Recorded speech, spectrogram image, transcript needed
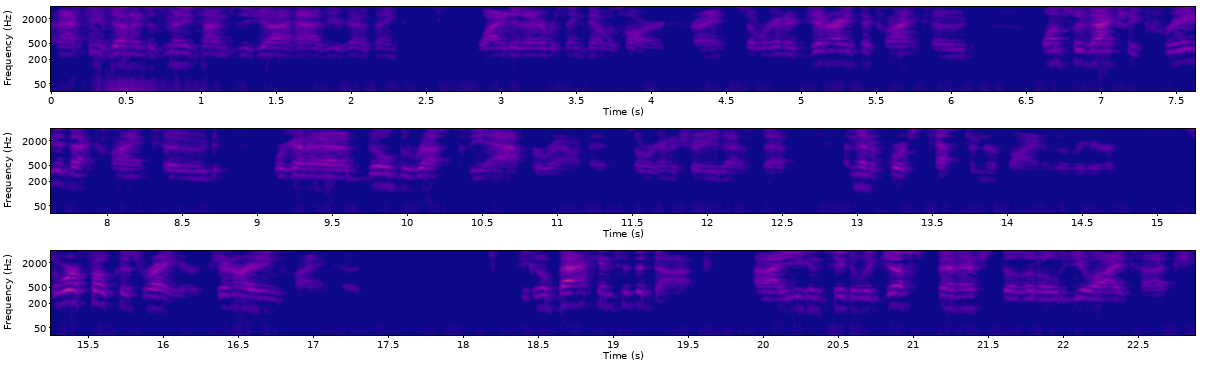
And after you've done it as many times as you have, you're going to think, why did I ever think that was hard, right? So we're going to generate the client code. Once we've actually created that client code, we're going to build the rest of the app around it. So we're going to show you that step. And then, of course, test and refine is over here. So we're focused right here, generating client code. If you go back into the doc, uh, you can see that we just finished the little UI touch.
